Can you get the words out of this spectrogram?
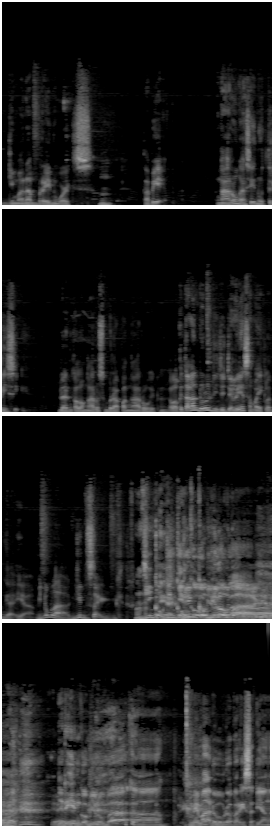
gimana brain works. Tapi ngaruh nggak sih nutrisi? Dan kalau ngaruh seberapa ngaruh gitu? Kalau kita kan dulu dijejelinnya sama iklan nggak? Ya minumlah ginseng, ginkgo, Iya, ginkgo, ginkgo ginkgo biloba, gitu kan? Jadi ginkgo biloba eh, memang ada beberapa riset yang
